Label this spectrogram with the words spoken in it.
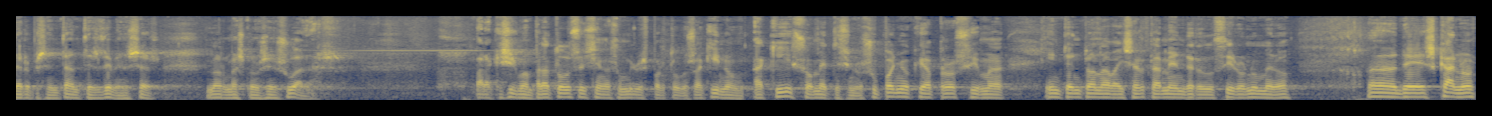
de Representantes deben ser normas consensuadas para que sirvan para todos e xen asumibles por todos. Aquí non, aquí sométesenos. Supoño que a próxima intentona vai ser tamén de reducir o número Ah, de escanos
